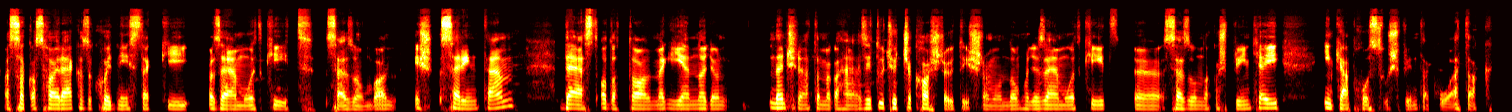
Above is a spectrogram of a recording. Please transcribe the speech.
a szakaszhajrák, azok hogy néztek ki az elmúlt két szezonban. És szerintem, de ezt adattal, meg ilyen nagyon nem csináltam meg a házit, úgyhogy csak hasraütésre mondom, hogy az elmúlt két ö, szezonnak a sprintjei inkább hosszú sprintek voltak,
